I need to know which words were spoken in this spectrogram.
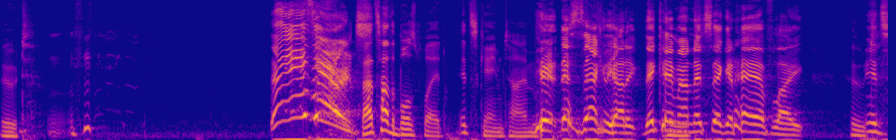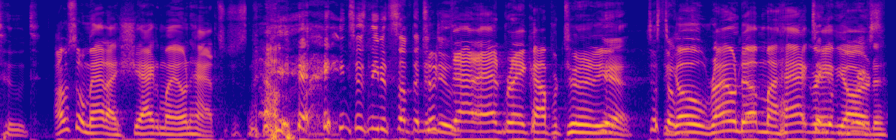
Hoot. The Izzards! That's how the Bulls played. It's game time. yeah, that's exactly how they, they came out in that second half like, Hoot. it's hoot. I'm so mad I shagged my own hats just now. he just needed something to Took do. that ad break opportunity Yeah, just to to- go round up my hat Take a graveyard brisk,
